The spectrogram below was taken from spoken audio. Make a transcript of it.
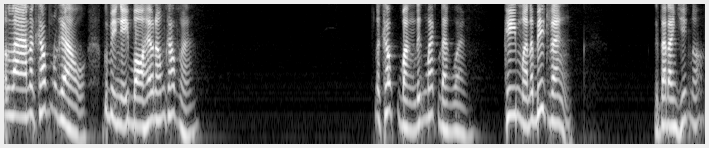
nó la, nó khóc, nó gào. Quý vị nghĩ bò heo nó không khóc hả? Nó khóc bằng nước mắt đàng hoàng. Khi mà nó biết rằng người ta đang giết nó,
